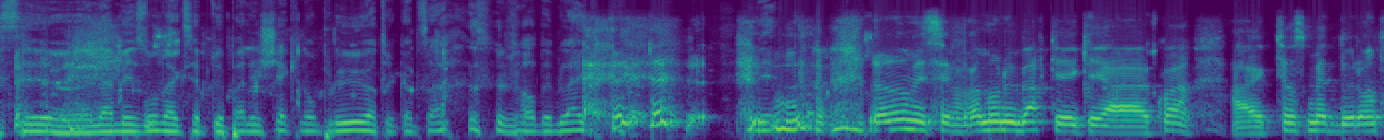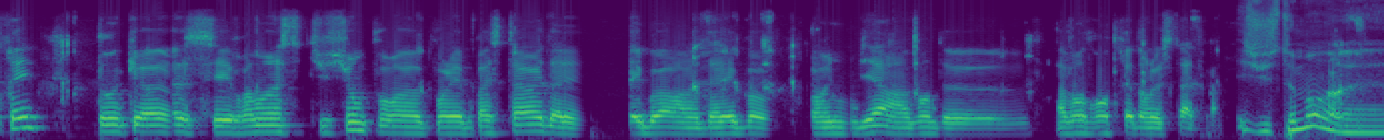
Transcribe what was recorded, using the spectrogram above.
C'est euh, la maison n'accepte pas l'échec non plus, un truc comme ça, ce genre de blague. Non, non, mais c'est vraiment le bar qui est, qui est à quoi À 15 mètres de l'entrée. Donc euh, c'est vraiment l'institution pour, euh, pour les Brestois d'aller boire, d'aller boire une bière avant de, avant de rentrer dans le stade. quoi. Et justement, euh,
